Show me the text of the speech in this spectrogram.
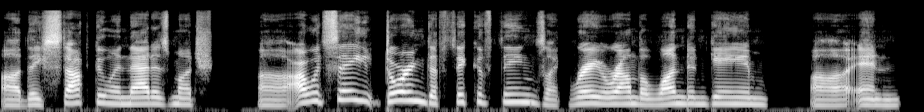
uh, they stopped doing that as much. Uh, I would say during the thick of things, like right around the London game, uh, and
